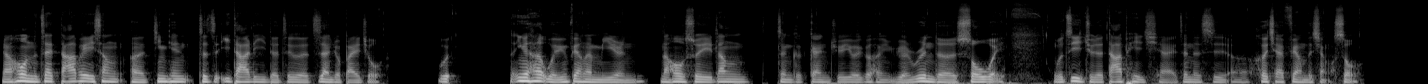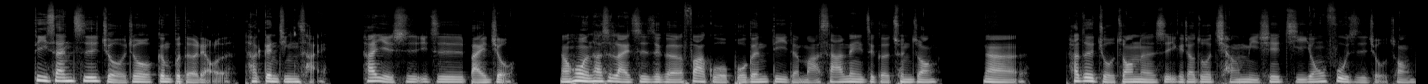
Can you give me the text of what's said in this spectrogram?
然后呢再搭配上呃今天这支意大利的这个自然酒白酒，尾。因为它的尾韵非常的迷人，然后所以让整个感觉有一个很圆润的收尾，我自己觉得搭配起来真的是呃喝起来非常的享受。第三支酒就更不得了了，它更精彩，它也是一支白酒，然后呢它是来自这个法国勃艮第的马萨内这个村庄，那它这个酒庄呢是一个叫做强米歇吉翁父子酒庄，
